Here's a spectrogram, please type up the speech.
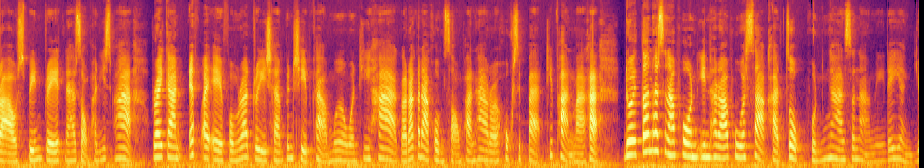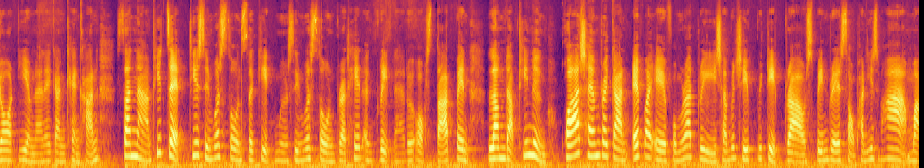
Round Sprint Race นะคะ2025 รายการ FIA Formula 3 Championship ค่ะ เมื่อวันที่ 5 กรกฎาคม 2568 ที่ผ่านมาค่ะ โดยเติ้ลทัศนพล อินทราภูวศักดิ์ค่ะ จบผลงานสนามนี้ได้อย่างยอดเยี่ยมนะ ในการแข่งขันสนามที่ 7 ที่ Silverstone Circuit เมือง Silverstone ประเทศอังกฤษนะ โดยออกสตาร์ทเป็นลำดับที่ 1 ว้าแชมป์รายการ FIA Formula 3 Championship British Round Sprint Race 2025 มา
